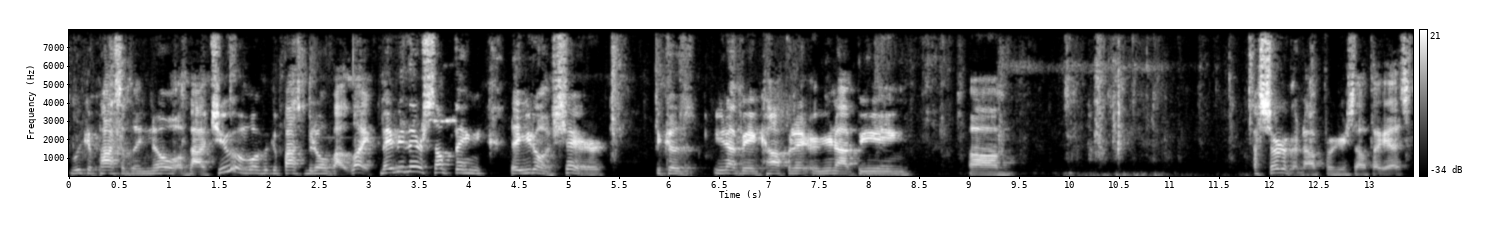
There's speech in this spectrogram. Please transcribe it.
we could possibly know about you and what we could possibly know about life. Maybe there's something that you don't share because you're not being confident or you're not being um, assertive enough for yourself, I guess.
